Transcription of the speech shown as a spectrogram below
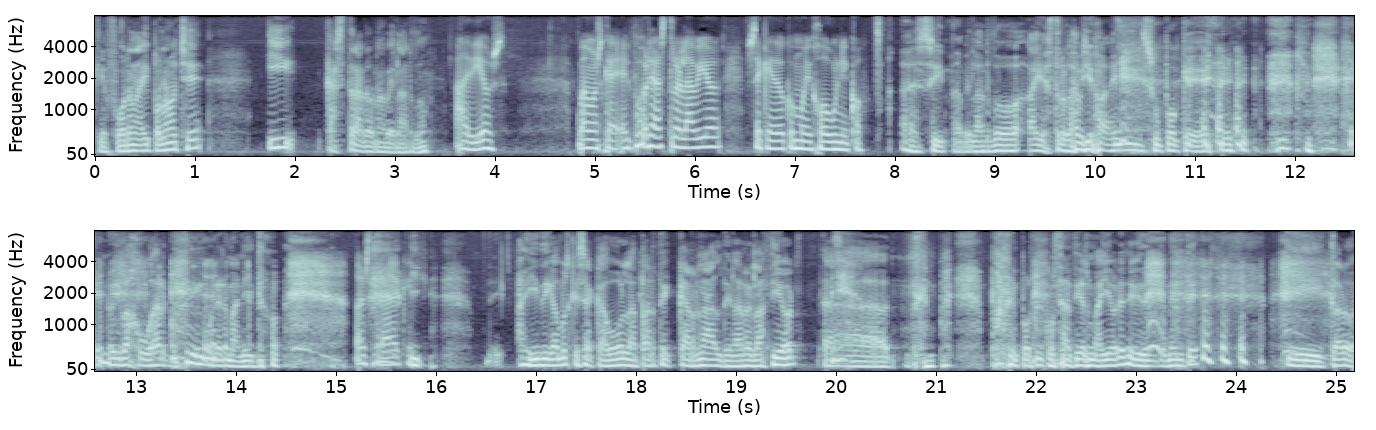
que fueron ahí por la noche y castraron a Belardo. Adiós. Vamos, que el pobre astrolabio se quedó como hijo único. Ah, sí, Abelardo, hay astrolabio ahí supo que, que no iba a jugar con ningún hermanito. Ostras, que... Y ahí digamos que se acabó la parte carnal de la relación, ah, por, por circunstancias mayores, evidentemente. Y claro,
